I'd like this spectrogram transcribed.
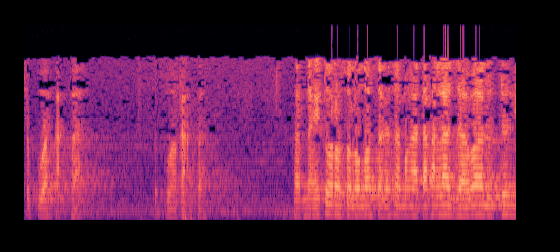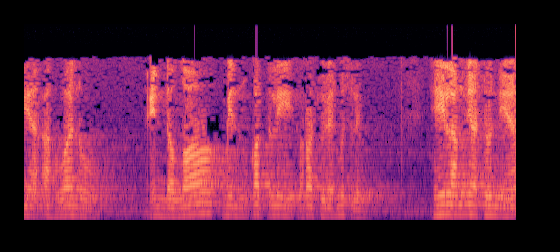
sebuah Ka'bah. Sebuah Ka'bah. Karena itu Rasulullah SAW mengatakan la zawalud dunya ahwanu indallah min qatli rajulin muslim. Hilangnya dunia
